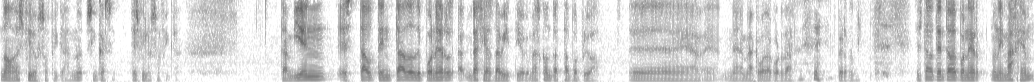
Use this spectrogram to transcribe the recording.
No, es filosófica, no, sin casi, es filosófica. También he estado tentado de poner... Gracias, David, tío, que me has contactado por privado. Eh, me, me, acabo de acordar. Perdón. He estado tentado de poner una imagen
